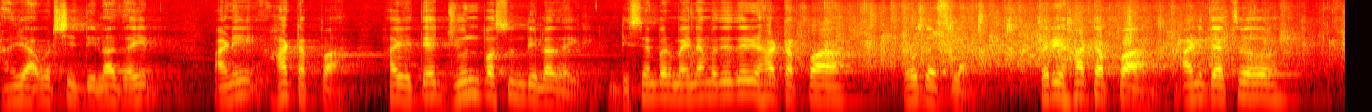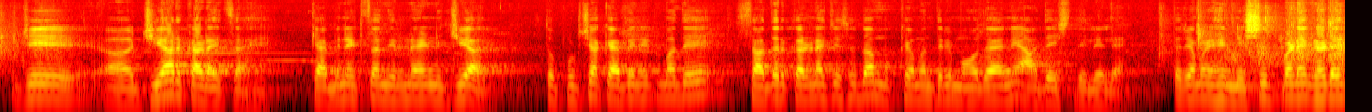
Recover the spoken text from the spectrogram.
हा यावर्षी दिला जाईल आणि हा टप्पा हा येत्या जूनपासून दिला जाईल. डिसेंबर महिन्यामध्ये जरी हा टप्पा होत असला तरी हा टप्पा आणि त्याचं जे जी आर काढायचं आहे कॅबिनेटचा निर्णय आणि जी आर तो पुढच्या कॅबिनेटमध्ये सादर करण्याचे सुद्धा मुख्यमंत्री महोदयाने आदेश दिलेले आहे त्याच्यामुळे हे निश्चितपणे घडेल.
